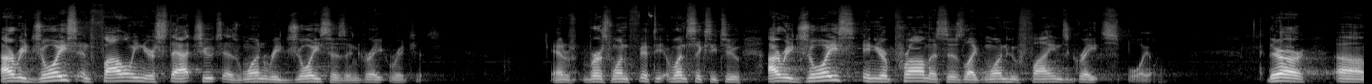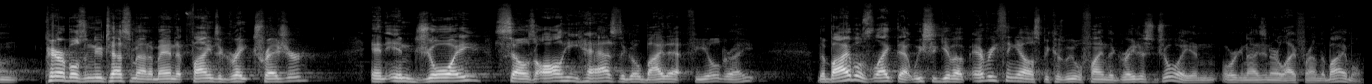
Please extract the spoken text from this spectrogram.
I rejoice in following your statutes as one rejoices in great riches. And verse 150, 162, I rejoice in your promises like one who finds great spoil. There are um, parables in the New Testament, a man that finds a great treasure and in joy sells all he has to go buy that field, right? The Bible's like that. We should give up everything else because we will find the greatest joy in organizing our life around the Bible.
